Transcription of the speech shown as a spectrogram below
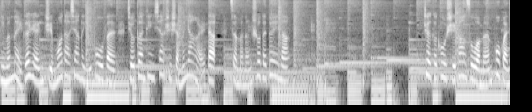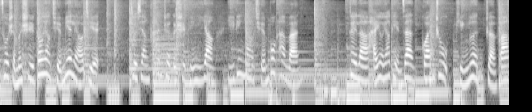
你们每个人只摸到象的一部分，就断定象是什么样儿的，怎么能说得对呢？”这个故事告诉我们，不管做什么事都要全面了解，就像看这个视频一样，一定要全部看完。对了，还有要点赞、关注、评论、转发。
